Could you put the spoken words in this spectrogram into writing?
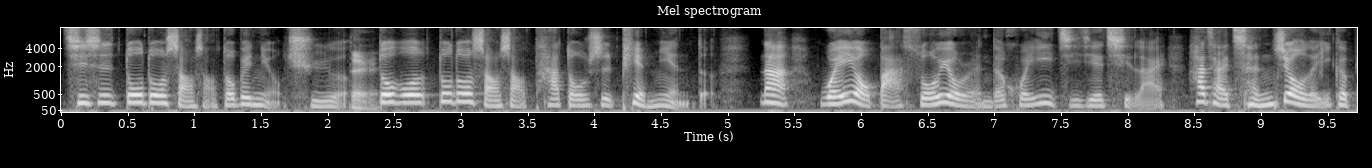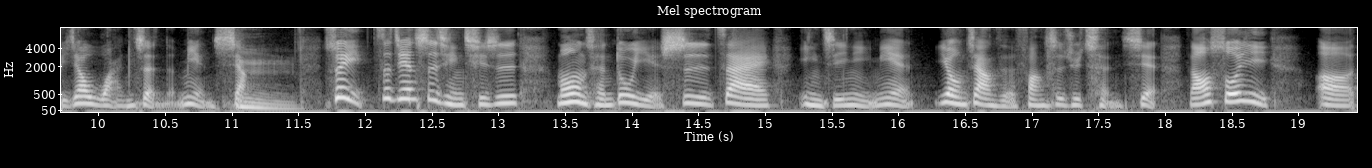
其实多多少少都被扭曲了，对，多多多多少少它都是片面的。那唯有把所有人的回忆集结起来，它才成就了一个比较完整的面相。嗯，所以这件事情其实某种程度也是在影集里面用这样子的方式去呈现，然后所以呃。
